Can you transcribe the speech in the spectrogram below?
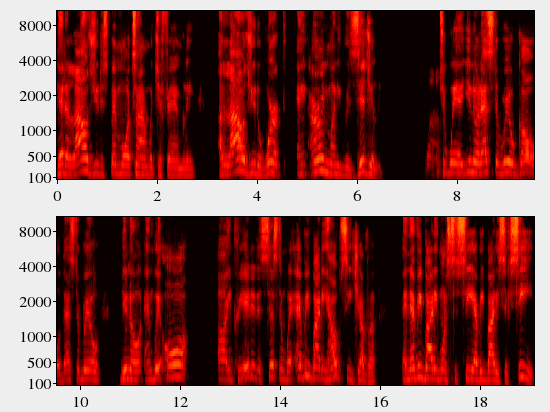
that allows you to spend more time with your family, allows you to work and earn money residually. Wow. To where, you know, that's the real goal. That's the real, you know, and we're all uh created a system where everybody helps each other and everybody wants to see everybody succeed.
